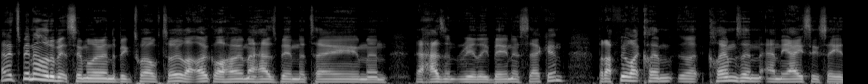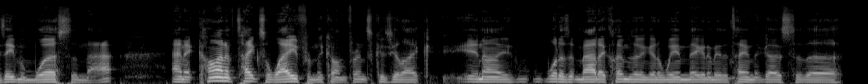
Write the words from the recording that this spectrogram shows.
And it's been a little bit similar in the Big 12 too. Like Oklahoma has been the team, and there hasn't really been a second. But I feel like Clem, uh, Clemson and the ACC is even worse than that. And it kind of takes away from the conference because you're like, you know, what does it matter? Clemson are going to win. They're going to be the team that goes to the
